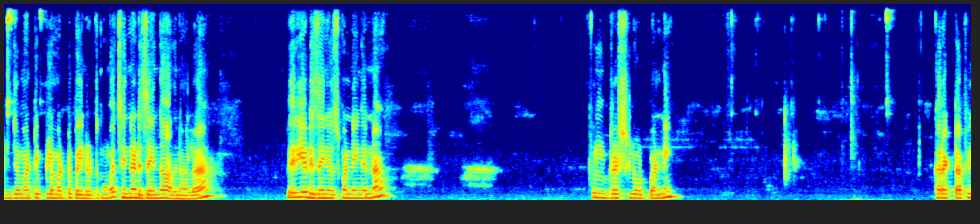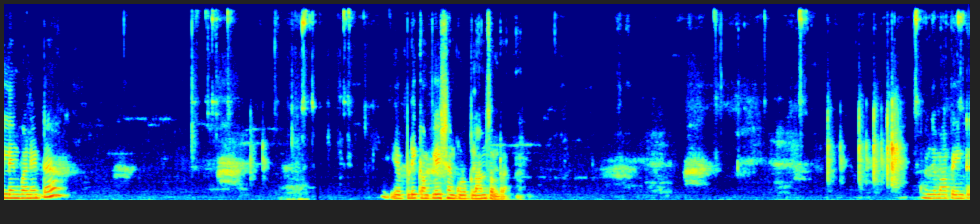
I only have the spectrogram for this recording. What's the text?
கொஞ்சமாக டிப்பில் மட்டும் பெயிண்ட் எடுத்துக்கோங்க. சின்ன டிசைன் தான் அதனால். பெரிய டிசைன் யூஸ் பண்ணிங்கன்னா ஃபுல் ப்ரஷ் லோட் பண்ணி கரெக்டாக ஃபில்லிங் பண்ணிவிட்டு எப்படி கம்ப்ளீஷன் கொடுக்கலான்னு சொல்கிறேன் கொஞ்சமாக பெயிண்ட்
